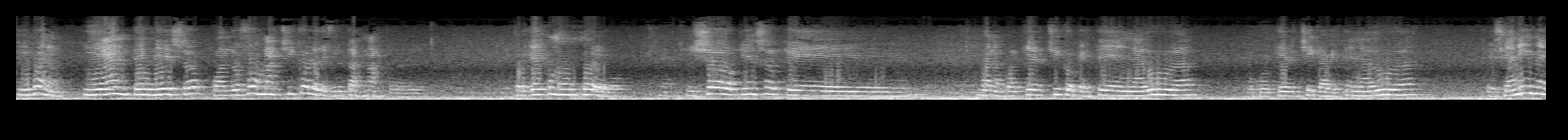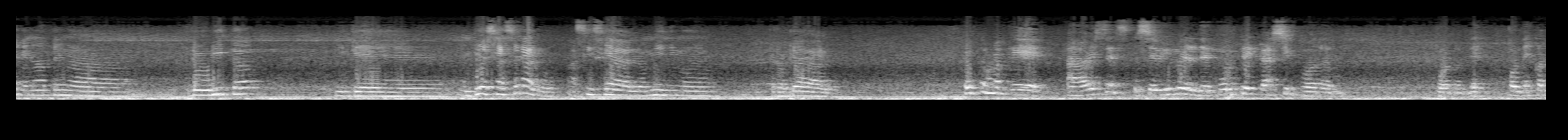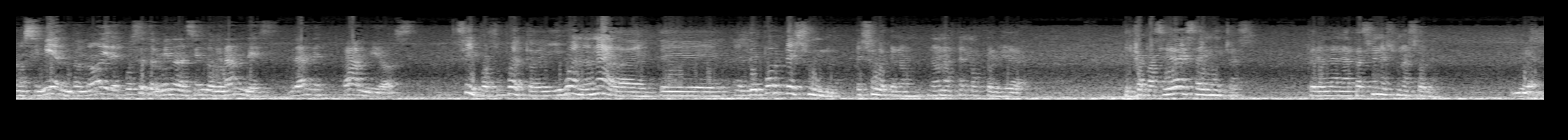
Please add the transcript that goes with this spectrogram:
y bueno, y antes de eso, cuando sos más chico lo disfrutas más todavía, porque es como un juego. Y yo pienso que, bueno, cualquier chico que esté en la duda, o cualquier chica que esté en la duda, que se anime, que no tenga prurito y que empiece a hacer algo, así sea lo mínimo, pero que haga algo. Es como que a veces se vive el deporte casi por, por, des- por desconocimiento, ¿no? Y después se terminan haciendo grandes, grandes cambios. Sí, por supuesto. Y bueno, nada, este, el deporte es uno, eso es lo que no, no nos tenemos que olvidar. Discapacidades hay muchas, pero la natación es una sola. Bien.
